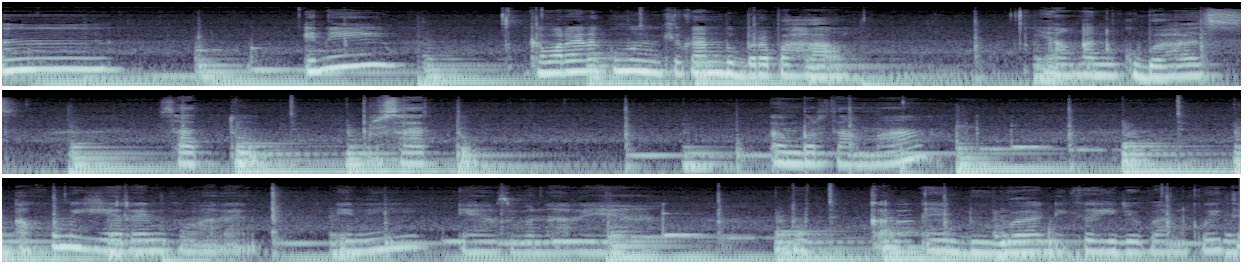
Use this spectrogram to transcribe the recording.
Hmm, ini kemarin aku memikirkan beberapa hal yang akan kubahas satu persatu. Yang pertama, aku mikirin kemarin ini yang sebenarnya mukanya dua di kehidupanku itu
